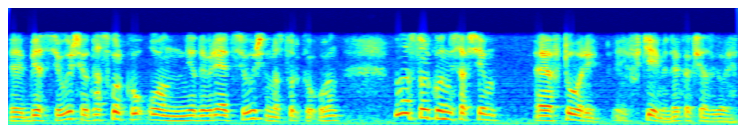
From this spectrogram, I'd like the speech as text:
э, без Всевышнего, вот насколько он не доверяет Всевышнему, настолько он, ну, настолько он не совсем э, в Торе, в теме, да, как сейчас говорят.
